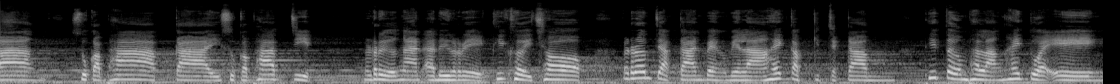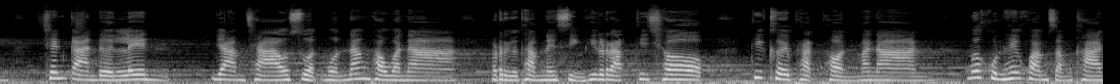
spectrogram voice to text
บ้าง สุขภาพกาย สุขภาพจิต หรืองานอดิเรกที่เคยชอบ เริ่มจากการแบ่งเวลาให้กับกิจกรรม ที่เติมพลังให้ตัวเอง เช่นการเดินเล่น ยามเช้าสวดมนต์นั่งภาวนา หรือทำในสิ่งที่รักที่ชอบ ที่เคยผลัดผ่อนมานาน เมื่อคุณให้ความสำคัญ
